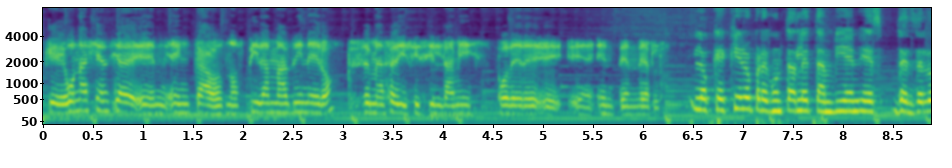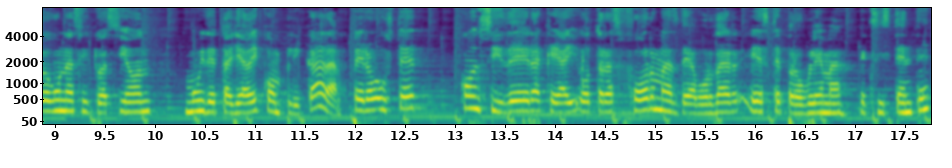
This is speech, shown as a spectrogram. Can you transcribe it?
que una agencia en, caos nos pida más dinero, pues se me hace difícil a mí poder eh, entenderlo. Lo que quiero preguntarle también es, desde luego, una situación muy detallada y complicada, pero usted considera que hay otras formas de abordar este problema existente?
